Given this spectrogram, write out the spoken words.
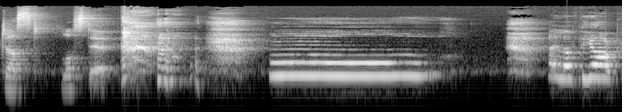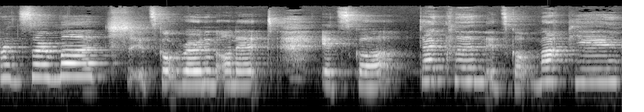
just lost it. oh, I love the art print so much. It's got Ronan on it. It's got Declan. It's got Matthew.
